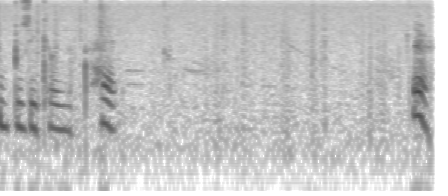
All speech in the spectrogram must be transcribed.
Too busy killing the pet. There.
